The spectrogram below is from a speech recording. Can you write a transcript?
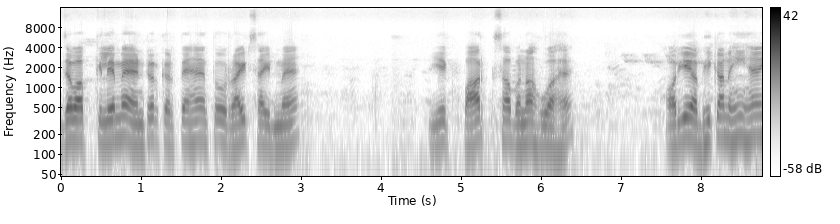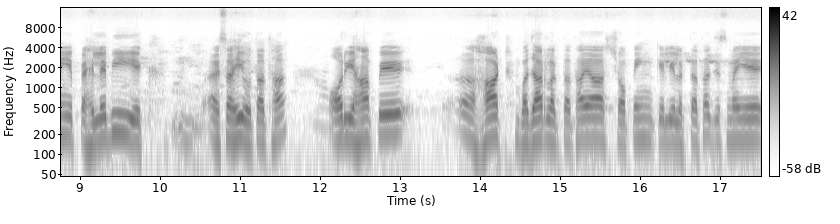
जब आप किले में एंटर करते हैं तो राइट साइड में ये एक पार्क सा बना हुआ है और ये अभी का नहीं है, ये पहले भी एक ऐसा ही होता था। और यहाँ पे हाट बाज़ार लगता था या शॉपिंग के लिए लगता था, जिसमें ये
